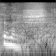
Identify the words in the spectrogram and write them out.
Finish.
